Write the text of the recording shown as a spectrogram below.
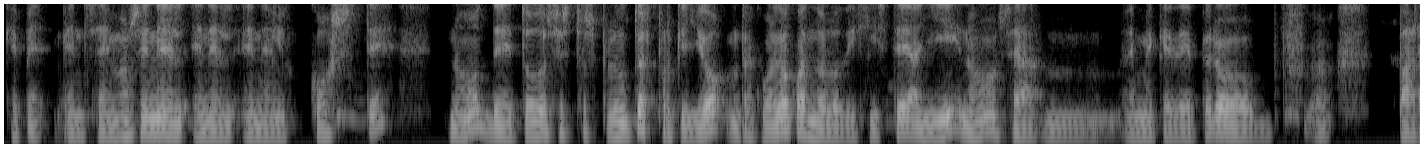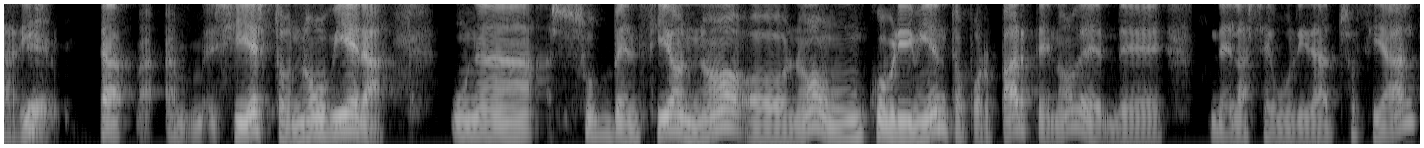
que pensemos en el, en el, en el coste ¿no? de todos estos productos, porque yo recuerdo cuando lo dijiste allí, ¿no? O sea, mm, me quedé pero paradísimo. O sea, si esto no hubiera una subvención, ¿no? O ¿no? un cubrimiento por parte ¿no? de, de, de la seguridad social,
